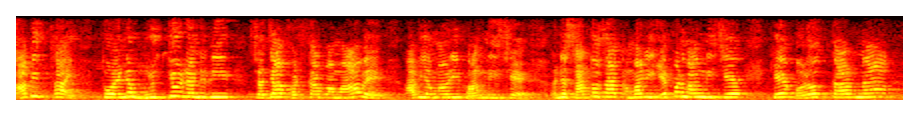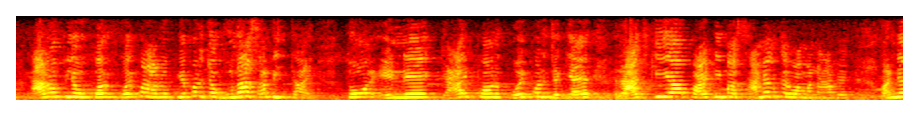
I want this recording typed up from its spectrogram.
સાબિત થાય તો એને મૃત્યુદંડની સજા ફટકારવામાં આવે આવી અમારી માંગણી છે. અને સાથોસાથ અમારી એ પણ માંગણી છે કે બળાત્કારના આરોપીઓ ઉપર કોઈ પણ આરોપીઓ પર જો ગુના સાબિત થાય, તો એને ક્યાંય પણ કોઈ પણ જગ્યાએ રાજકીય પાર્ટીમાં સામેલ કરવામાં ના આવે અને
